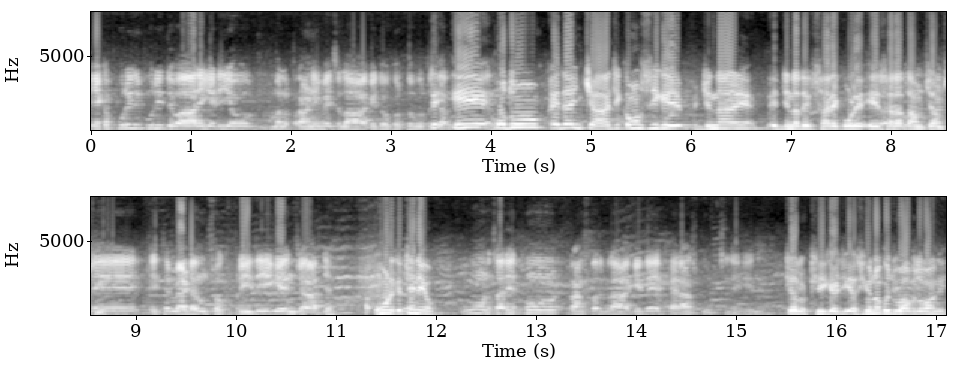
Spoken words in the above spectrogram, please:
ਇੱਕ ਪੂਰੀ ਦੀ ਪੂਰੀ ਦੀਵਾਰ ਹੀ ਜਿਹੜੀ ਉਹ ਮਤਲਬ ਪੁਰਾਣੀ ਵਿੱਚ ਲਾ ਕੇ ਜੋ ਖੁਰਦਬੁਰਦ ਤੇ ਕਰ ਇਹ ਉਦੋਂ ਇਹਦਾ ਇੰਚਾਰਜ ਕੌਣ ਸੀਗੇ? ਜਿਨ੍ਹਾਂ ਨੇ ਜਿਨ੍ਹਾਂ ਦੇ ਸਾਰੇ ਕੋਲੇ ਇਹ ਸਾਰਾ ਤਾਮਚਾਮ ਸੀ? ਸਾਡੇ ਇੱਥੇ ਮੈਡਮ ਸੁਖਪ੍ਰੀਤ ਹੀ ਗਏ ਇੰਚਾਰਜ। ਹੁਣ ਕਿੱਥੇ ਨੇ ਉਹ? ਉਹ ਹੁਣ ਸਾਰੇ ਇੱਥੋਂ ਟ੍ਰਾਂਸਫਰ ਕਰਾ ਕੇ ਤੇ ਖੈਰਾ ਸਕੂਲ ਚਲੇ ਗਏ ਨੇ। ਚਲੋ ਠੀਕ ਹੈ ਜੀ ਅਸੀਂ ਉਹਨਾਂ ਕੋਲ ਜਵਾਬ ਲਵਾਂਗੇ।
